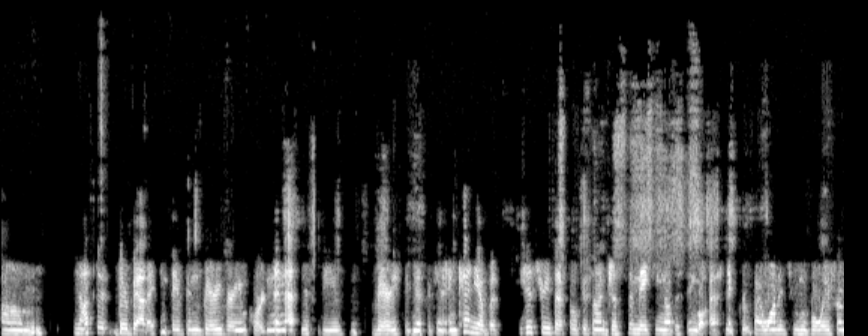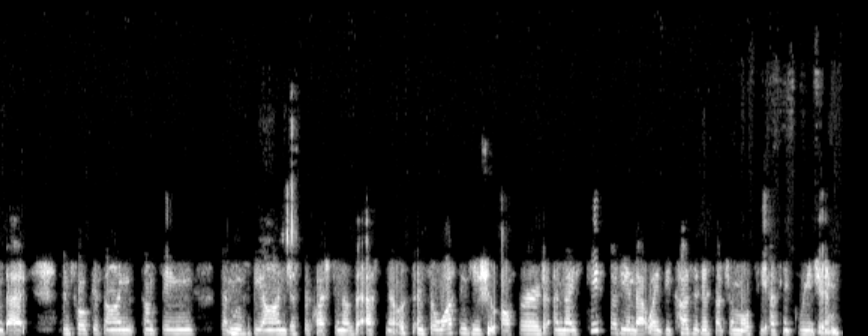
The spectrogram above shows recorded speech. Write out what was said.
um, not that they're bad. I think they've been very, very important, and ethnicity is very significant in Kenya, but histories that focus on just the making of a single ethnic group. I wanted to move away from that and focus on something that moves beyond just the question of the ethnos. And so Uasin Gishu offered a nice case study in that way because it is such a multi-ethnic region.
